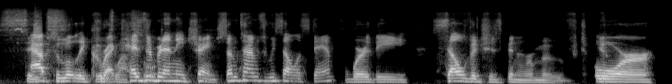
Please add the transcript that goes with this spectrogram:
Since Absolutely correct. Has there been any change? Sometimes we sell a stamp where the selvage has been removed Yeah. or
